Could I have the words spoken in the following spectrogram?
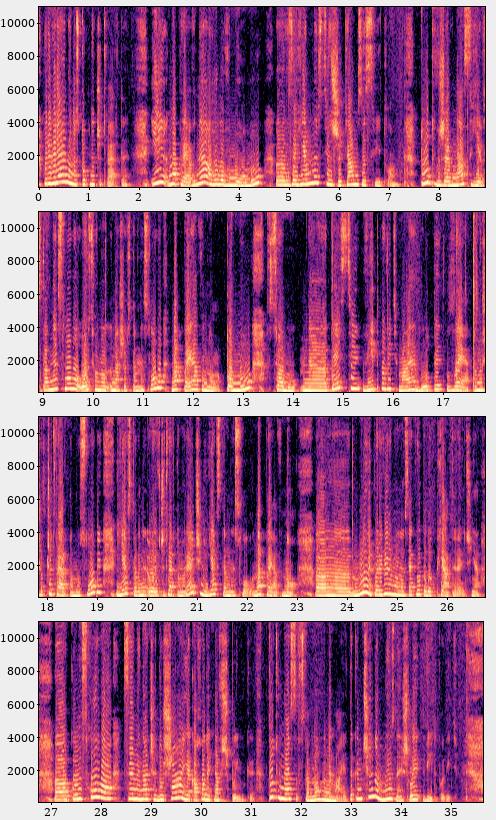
Перевіряємо наступне четверте. І, напевне, головному е, взаємності з життям за світлом. Тут вже в нас є вставне слово, ось воно наше вставне слово, напевно. Тому в цьому е, тесті відповідь має бути В, тому що в четвертому слові є вставне, ой, в четвертому реченні є вставне слово. Напевно. Е, ну і перевіримо на всяк випадок п'яте речення. Е, колискова це не наче душа, яка ходить навшпиньки. Тут в нас вставного немає. Таким чином ми знайшли відповідь.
